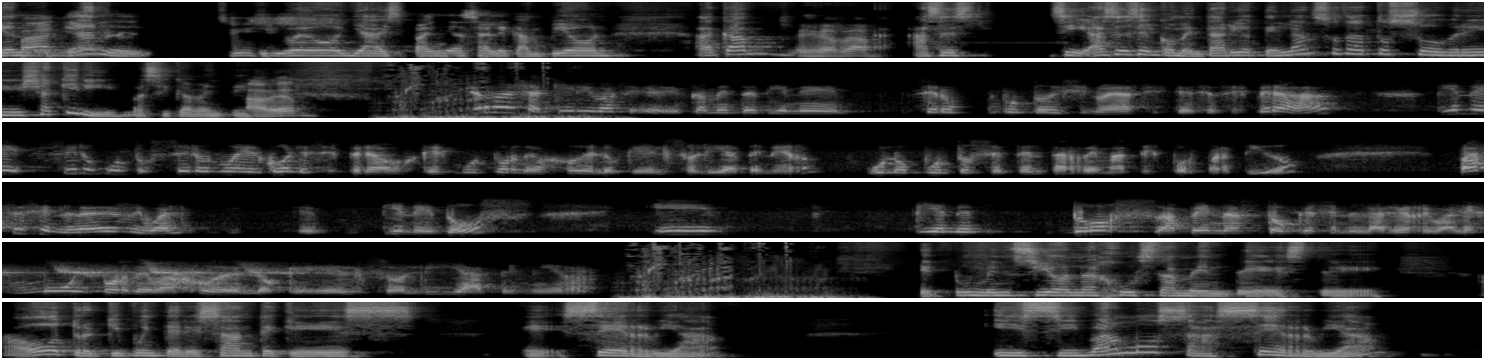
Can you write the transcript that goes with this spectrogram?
y luego ya España sale campeón. Acá es verdad. haces, sí, haces el comentario, te lanzo datos sobre Shakiri, básicamente. A ver. Shakiri básicamente tiene 0.19 asistencias esperadas, tiene 0.09 goles esperados, que es muy por debajo de lo que él solía tener, 1.70 remates por partido, pases en el área rival eh, tiene dos y tiene dos apenas toques en el área rival. Es muy por debajo de lo que él solía tener. Eh, tú mencionas justamente este, a otro equipo interesante que es eh, Serbia. Y si vamos a Serbia,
